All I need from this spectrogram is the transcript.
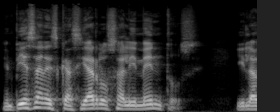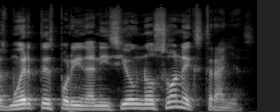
Empiezan a escasear los alimentos y las muertes por inanición no son extrañas,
